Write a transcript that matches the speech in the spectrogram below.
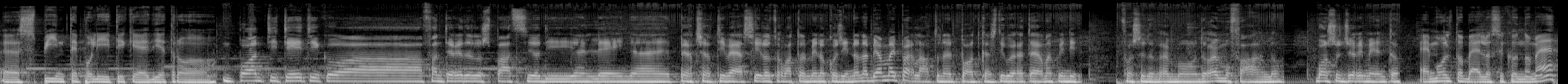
eh, spinte politiche dietro. Un po' antitetico a Fanteria dello Spazio di Anne Lane eh, per certi versi, l'ho trovato almeno così. Non abbiamo mai parlato nel podcast di Guerra Eterna, quindi forse dovremmo, dovremmo farlo. Buon suggerimento. È molto bello secondo me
